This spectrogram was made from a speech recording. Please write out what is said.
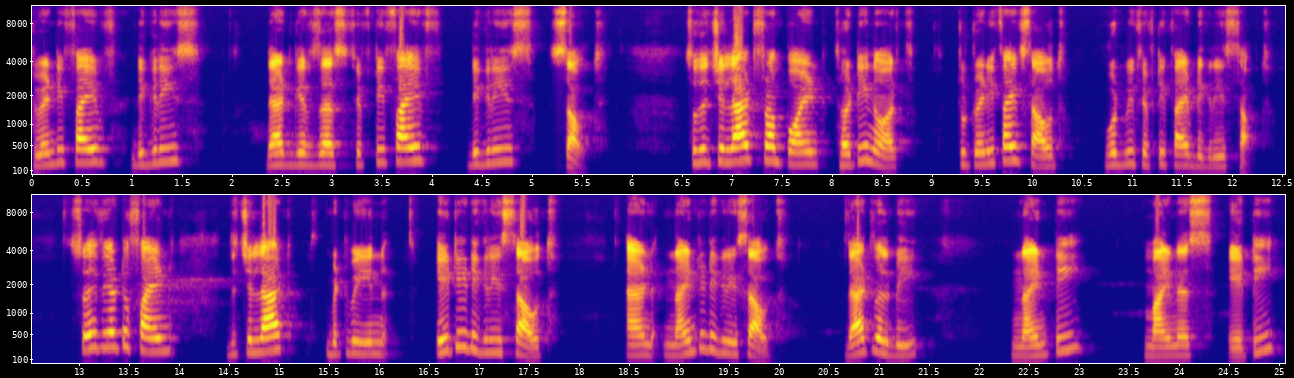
25 degrees that gives us 55 degrees south. So the chlat from point 30 north to 25 south would be 55 degrees south. So if we have to find the chlat between 80 degrees south and 90 degrees south that will be 90 minus 80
